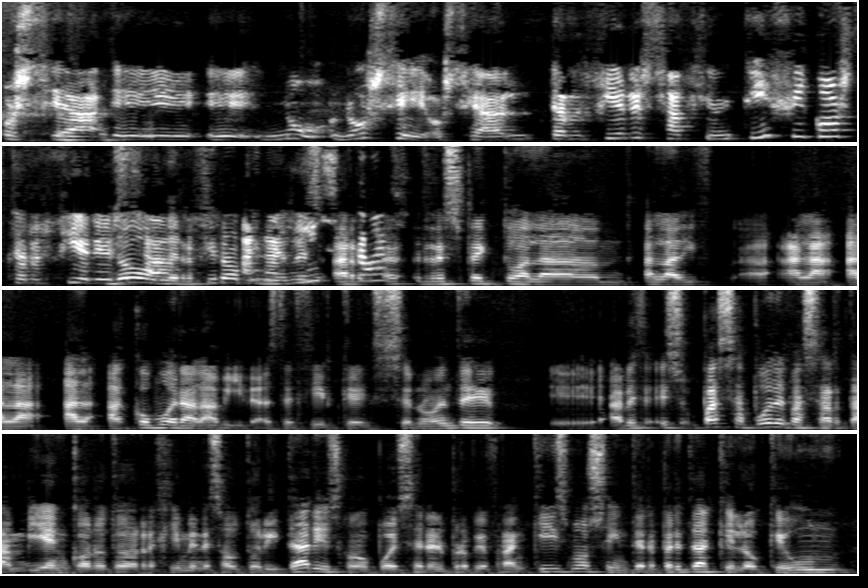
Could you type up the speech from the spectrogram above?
O sea, eh, eh, no, no sé. O sea, ¿te refieres a científicos? ¿Te refieres no, a.? No, me refiero a opiniones respecto a la, a, la, a, la, a, la, a, cómo era la vida. Es decir, que normalmente. a veces eso pasa, puede pasar también con otros regímenes autoritarios, como puede ser el propio franquismo. Se interpreta que lo que un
